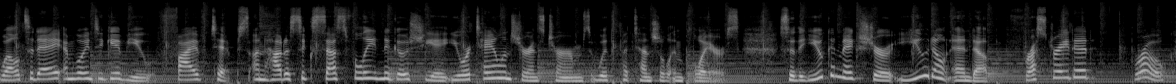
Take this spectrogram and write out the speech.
Well, today I'm going to give you five tips on how to successfully negotiate your tail insurance terms with potential employers so that you can make sure you don't end up frustrated, broke,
